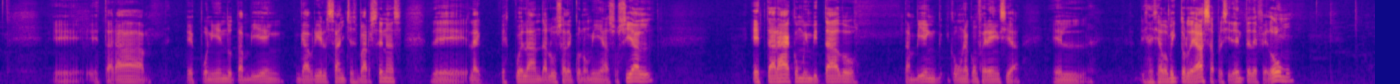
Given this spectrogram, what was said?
Eh, estará exponiendo también Gabriel Sánchez Bárcenas de la Escuela Andaluza de Economía Social. Estará como invitado también con una conferencia el licenciado Víctor de Asa, presidente de FEDOMO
